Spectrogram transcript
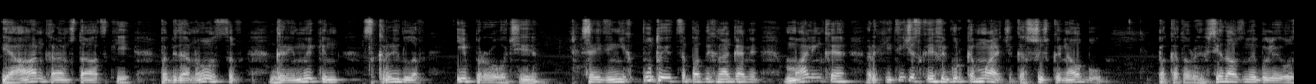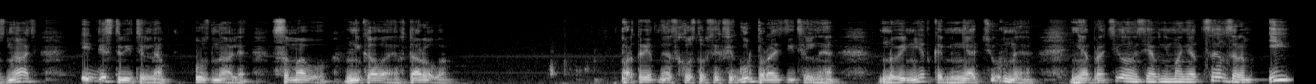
Иоанн Кронштадтский, Победоносцев, Горемыкин, Скрыдлов и прочие – Среди них путается под их ногами маленькая рахитическая фигурка мальчика с шишкой на лбу, по которой все должны были узнать и действительно узнали самого Николая II. Портретное сходство всех фигур поразительное, но винетка миниатюрная не обратила на себя внимания цензором и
